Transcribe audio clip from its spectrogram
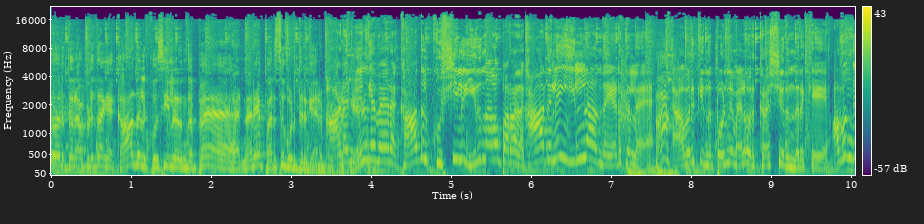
ஒருத்தர் அப்படித்தாங்க காதல் குசியில இருந்தப்ப நிறைய பரிசு கொடுத்திருக்காரு அட. நீங்க வேற காதல் குஷியில இருந்தாலும் பரவாயில்ல. காதலே இல்ல அந்த இடத்துல. அவருக்கு இந்த பொண்ணு மேல ஒரு கிரஷ் இருந்திருக்கு. அவங்க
